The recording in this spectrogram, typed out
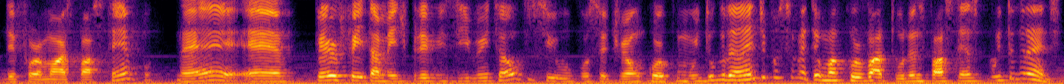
deformar o espaço-tempo, né, é perfeitamente previsível, então, que se você tiver um corpo muito grande, você vai ter uma curvatura no espaço-tempo muito grande.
